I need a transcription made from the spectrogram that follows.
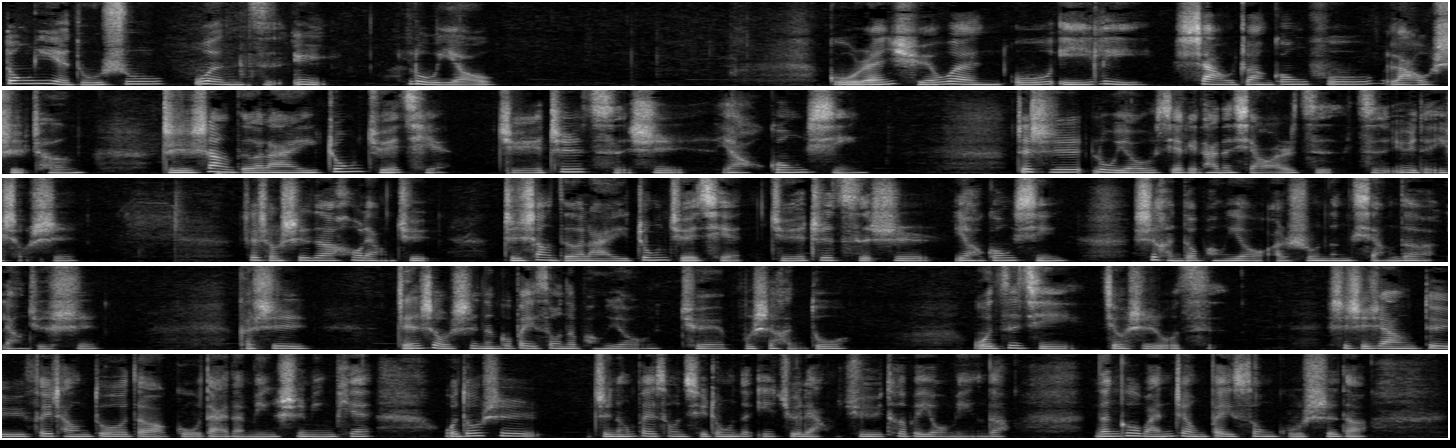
冬夜读书问子玉，陆游。古人学问无遗力，少壮功夫老始成。纸上得来终觉浅，绝知此事要躬行。这是陆游写给他的小儿子子玉的一首诗。这首诗的后两句“纸上得来终觉浅，绝知此事要躬行”，是很多朋友耳熟能详的两句诗。可是，整首诗能够背诵的朋友却不是很多，我自己就是如此。事实上，对于非常多的古代的名诗名篇，我都是只能背诵其中的一句两句特别有名的，能够完整背诵古诗的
